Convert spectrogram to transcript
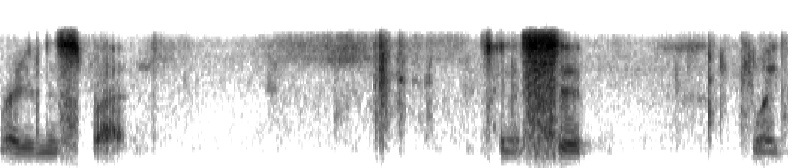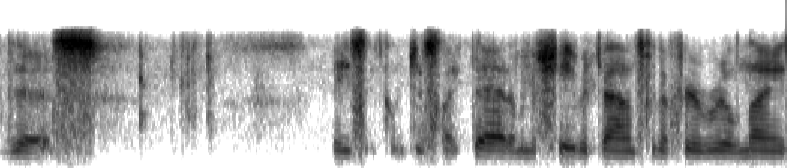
right in this spot. It's going to sit like this, basically just like that. I'm going to shave it down. It's going to feel real nice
